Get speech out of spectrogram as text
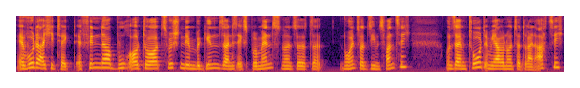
Er wurde Architekt, Erfinder, Buchautor zwischen dem Beginn seines Experiments 1927 und seinem Tod im Jahre 1983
